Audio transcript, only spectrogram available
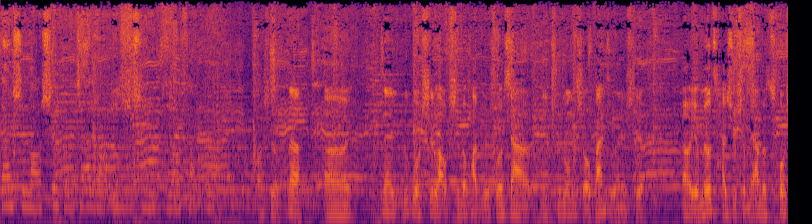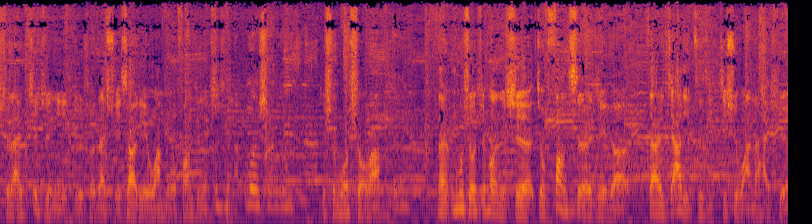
但是老师和家长一直是比较反对的。老师，那呃，那如果是老师的话，比如说像你初中的时候，班主任是呃有没有采取什么样的措施来制止你，比如说在学校里玩魔方这件事情呢？没收了。就是没收了。对。那没收之后，你是就放弃了这个在家里自己继续玩呢，还是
